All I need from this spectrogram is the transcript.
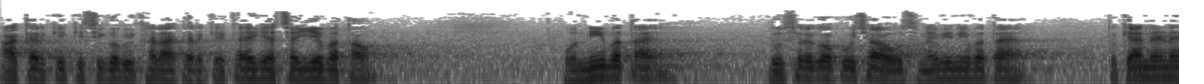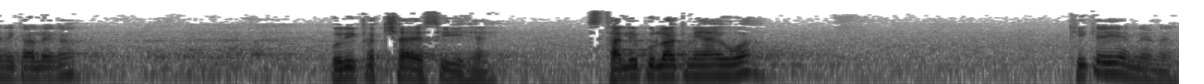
आकर के किसी को भी खड़ा करके कहे कि अच्छा ये बताओ। वो नहीं बताया। दूसरे को पूछा, उसने भी नहीं बताया। तो क्या निर्णय निकालेगा? पूरी कक्षा ऐसी ही है। स्थाली पुलाक न्याय हुआ? ठीक है, ये निर्णय।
